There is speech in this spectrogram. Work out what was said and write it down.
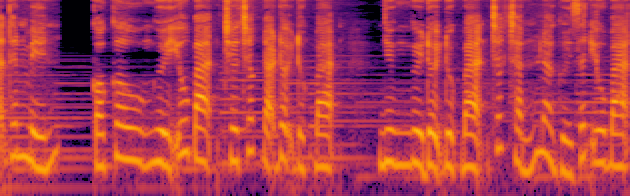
Bạn thân mến, có câu người yêu bạn chưa chắc đã đợi được bạn, nhưng người đợi được bạn chắc chắn là người rất yêu bạn.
